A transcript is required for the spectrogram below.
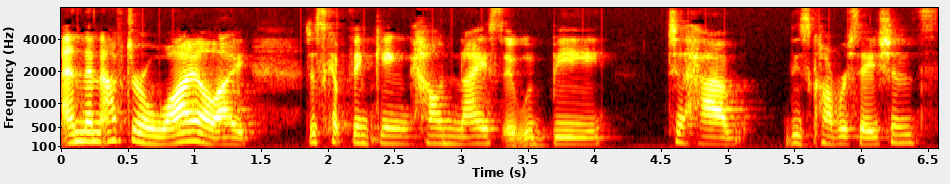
and then after a while, I just kept thinking how nice it would be to have these conversations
